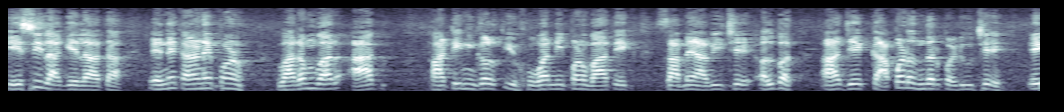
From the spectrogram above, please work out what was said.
એસી લાગેલા હતા, એને કારણે પણ વારંવાર આગ ફાટી નીકળતી હોવાની પણ વાત એક સામે આવી છે. અલબત્ત આ જે કાપડ અંદર પડ્યું છે, એ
